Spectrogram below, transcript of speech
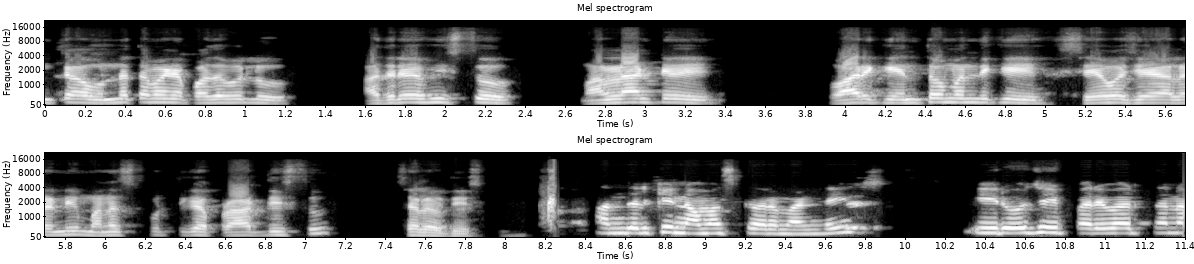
ఇంకా ఉన్నతమైన పదవులు అధిరోహిస్తూ మనలాంటి వారికి ఎంతో మందికి సేవ చేయాలని మనస్ఫూర్తిగా ప్రార్థిస్తూ సెలవు తీసుకుంటాం అందరికీ నమస్కారం అండి. ఈ రోజు ఈ పరివర్తన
